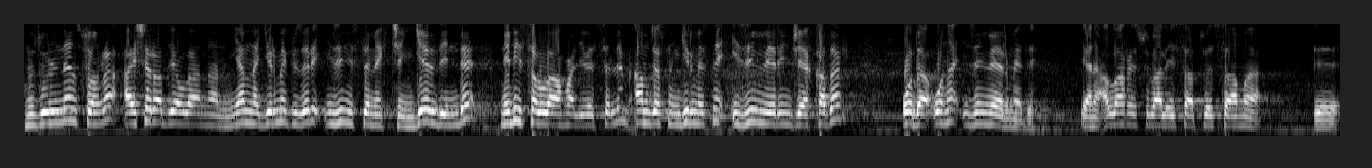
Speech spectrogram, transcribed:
nüzulünden sonra Ayşe radıyallahu anh'ın yanına girmek üzere izin istemek için geldiğinde Nebi sallallahu aleyhi ve sellem amcasının girmesine izin verinceye kadar o da ona izin vermedi. Yani Allah Resulü aleyhisselatü vesselam'a e,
